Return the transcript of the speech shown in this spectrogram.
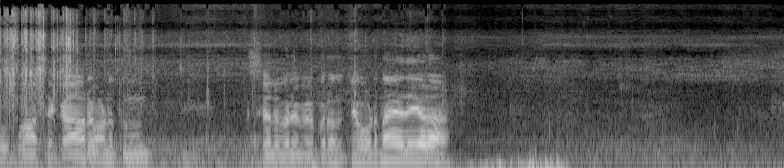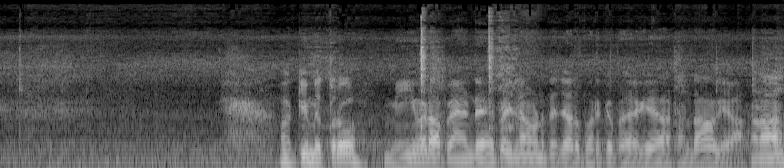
ਉਹ ਬਸ ਕਰ ਹੁਣ ਤੂੰ ਸਿਲਵਰ ਪੇਪਰਾਂ ਤੇ ਝੋੜਨਾ ਇਹਦੇ ਵਾਲਾ। ਬਾਕੀ ਮਿੱਤਰੋ ਮੀਂਹ ਬੜਾ ਪੈਣ ਡਿਆ ਸੀ ਪਹਿਲਾਂ ਹੁਣ ਤੇ ਚੱਲ ਫ਼ਰਕ ਪੈ ਗਿਆ ਠੰਡਾ ਹੋ ਗਿਆ ਹਨਾ?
